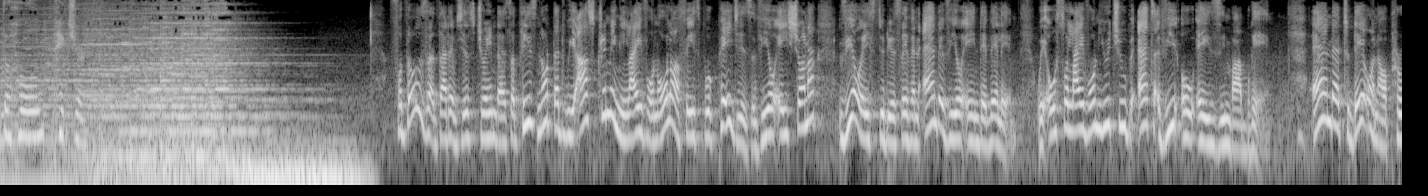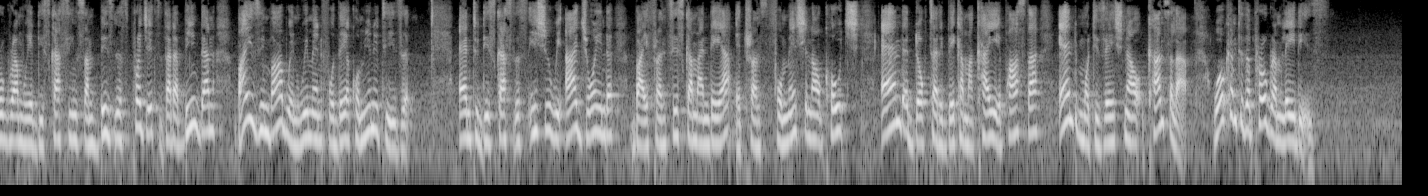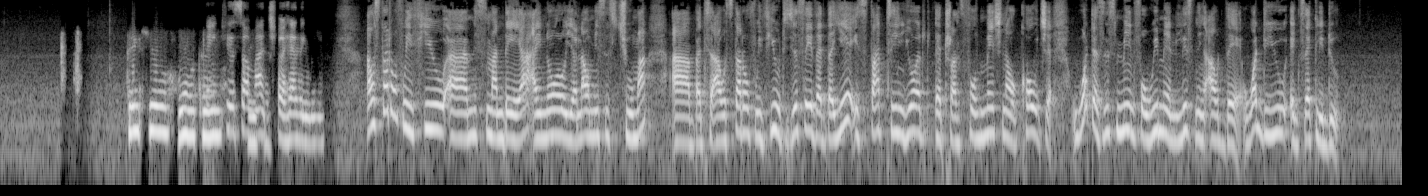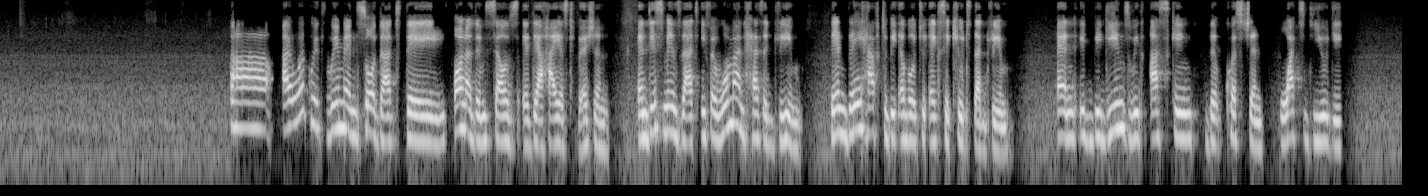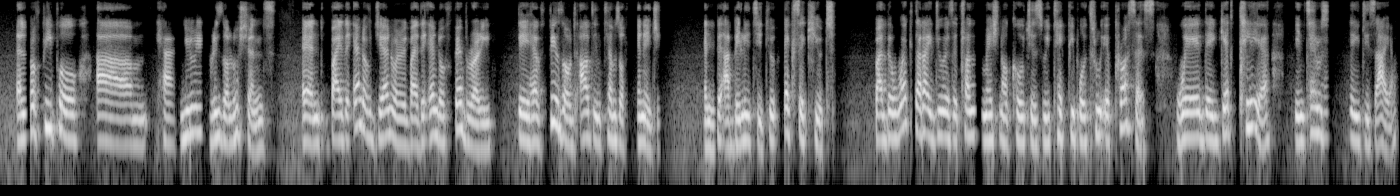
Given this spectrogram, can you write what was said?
the whole picture. For those that have just joined us, uh, please note that we are streaming live on all our Facebook pages, VOA Shona, VOA Studio 7, and VOA Ndebele. We're also live on YouTube at VOA Zimbabwe. And uh, today on our program, we're discussing some business projects that are being done by Zimbabwean women for their communities. And to discuss this issue, we are joined by Francisca Mandea, a transformational coach, and Dr. Rebecca Mackay, a pastor and motivational counselor. Welcome to the program, ladies. Thank you. Welcome. Thank you so Thank much for having me. I'll start off with you, uh, Ms. Mandea. I know you're now Mrs. Chuma, uh, but I will start off with you to just say that the year is starting. You're a transformational coach. What does this mean for women listening out there? What do you exactly do? Uh, I work with women so that they honor themselves at their highest version. And this means that if a woman has a dream, then they have to be able to execute that dream. And it begins with asking the question, what do you do? A lot of people um, have new resolutions, and by the end of January, by the end of February, they have fizzled out in terms of energy and the ability to execute. But the work that I do as a transformational coach is we take people through a process where they get clear in terms of what they desire.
